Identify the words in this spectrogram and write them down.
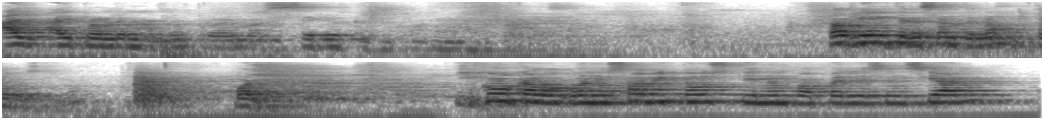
hay, hay problemas, ¿no? problemas serios que se pueden. Está bien interesante, ¿no? Todo esto, ¿no? Bueno, y coloca los buenos hábitos tiene un papel esencial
